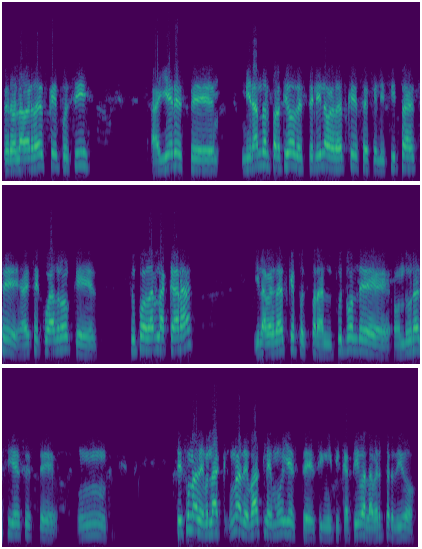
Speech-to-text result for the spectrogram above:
Pero la verdad es que pues sí, ayer este mirando el partido de Estelí, la verdad es que se felicita a ese a ese cuadro que supo dar la cara y la verdad es que pues para el fútbol de Honduras sí es este un sí es una de una debacle muy este significativa el haber perdido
